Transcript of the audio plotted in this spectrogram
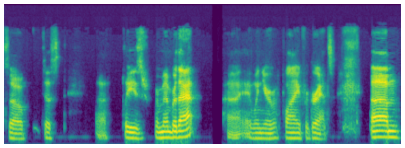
so just uh, please remember that uh, when you're applying for grants. Um,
